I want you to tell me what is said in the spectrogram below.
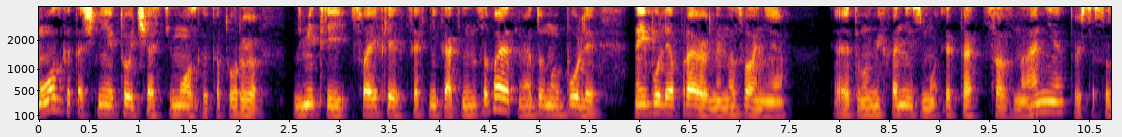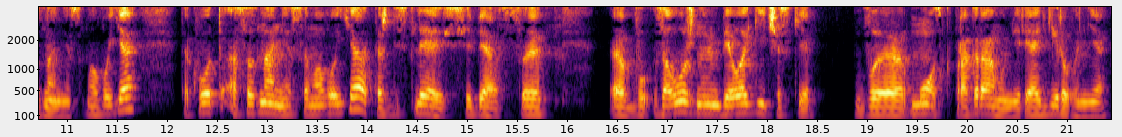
мозга, точнее той части мозга, которую Дмитрий в своих лекциях никак не называет, но я думаю, более, наиболее правильное название этому механизму – это сознание, то есть осознание самого «я». Так вот, осознание самого «я», отождествляя себя с э, заложенными биологически в мозг программами реагирования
